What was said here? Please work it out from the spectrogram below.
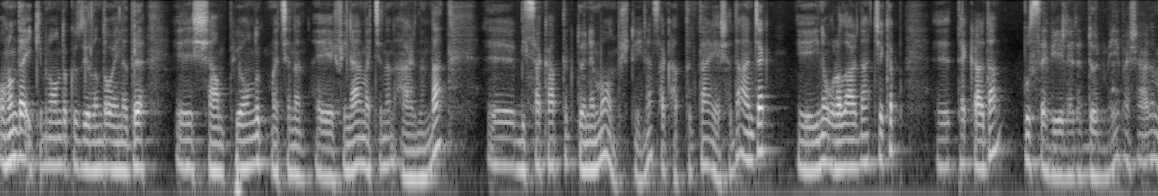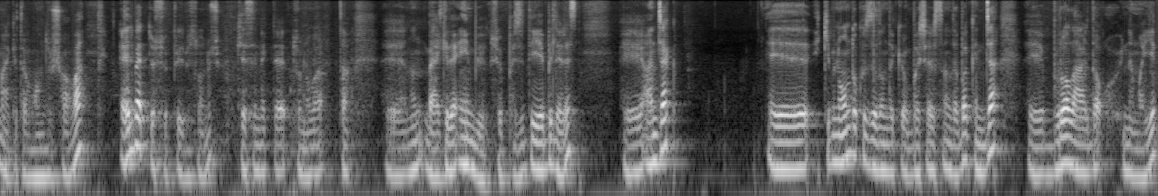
onun da 2019 yılında oynadığı e, şampiyonluk maçının e, final maçının ardından e, bir sakatlık dönemi olmuştu yine. Sakatlıklar yaşadı. Ancak e, yine oralardan çıkıp e, tekrardan bu seviyelere dönmeyi başardı Marketa Vondrushova. Elbette sürpriz bir sonuç. Kesinlikle turnuvanın belki de en büyük sürprizi diyebiliriz. E, ancak e, 2019 yılındaki o başarısına da bakınca e, buralarda oynamayı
